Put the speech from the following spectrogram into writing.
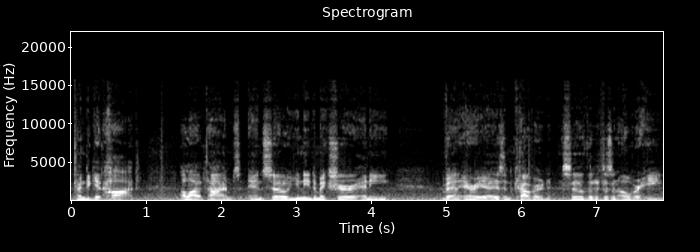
tend to get hot a lot of times, and so you need to make sure any vent area isn't covered so that it doesn't overheat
